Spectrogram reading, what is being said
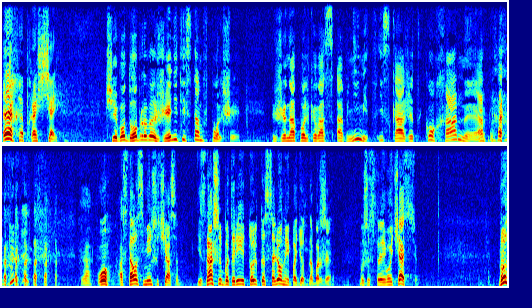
Эх, прощай. Чего доброго, женитесь там в Польше. Жена Полька вас обнимет и скажет, коханая. Так. О, осталось меньше часа. Из нашей батареи только соленый пойдет на борже. Мы же строевой частью. ну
